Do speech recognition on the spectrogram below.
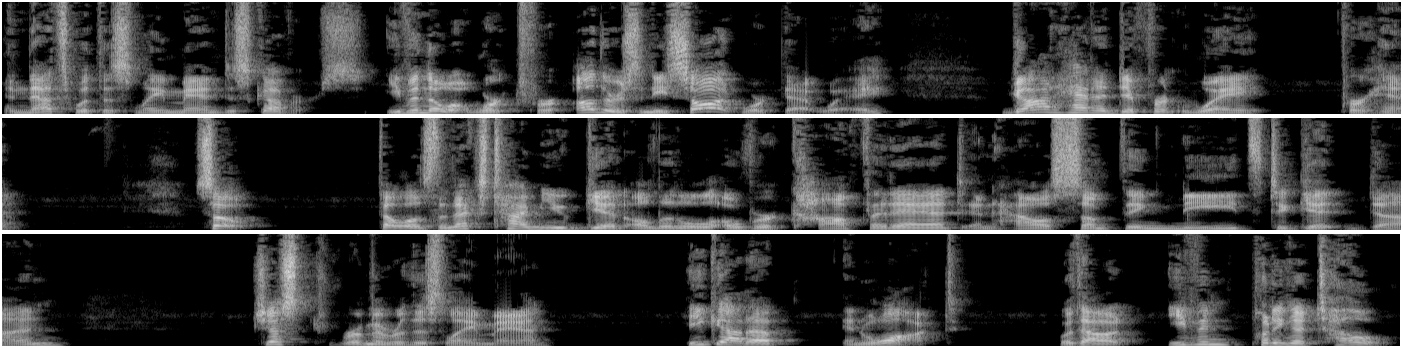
And that's what this lame man discovers. Even though it worked for others and he saw it work that way, God had a different way for him. So fellows, the next time you get a little overconfident in how something needs to get done, just remember this lame man. He got up and walked without even putting a toe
